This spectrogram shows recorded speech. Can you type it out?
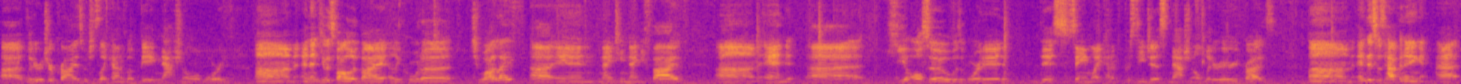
uh, literature prize, which is like kind of a big national award. Um, and then he was followed by Elicura Chihuailaf uh, in 1995. Um, and uh, he also was awarded this same like kind of prestigious national literary prize. Um, and this was happening at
